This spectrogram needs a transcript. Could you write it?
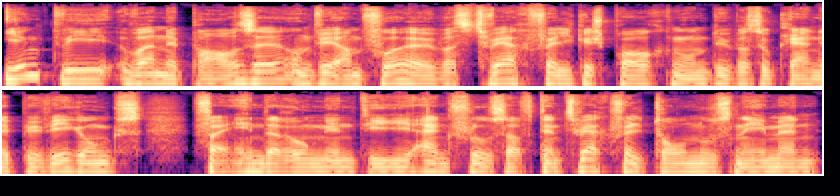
irgendwie war eine Pause und wir haben vorher über das Zwerchfell gesprochen und über so kleine Bewegungsveränderungen, die Einfluss auf den Zwerchfelltonus nehmen.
